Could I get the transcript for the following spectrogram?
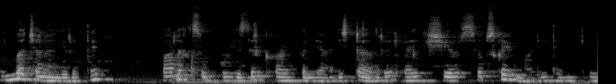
ತುಂಬ ಚೆನ್ನಾಗಿರುತ್ತೆ. ಪಾಲಕ್ ಸೊಪ್ಪು ಹೆಸರು ಕಾಳು ಪಲ್ಯ ಇಷ್ಟ ಆದರೆ ಲೈಕ್ ಶೇರ್ ಸಬ್ಸ್ಕ್ರೈಬ್ ಮಾಡಿ. Thank you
